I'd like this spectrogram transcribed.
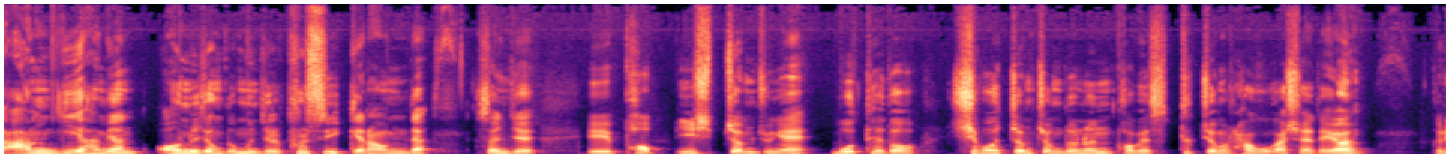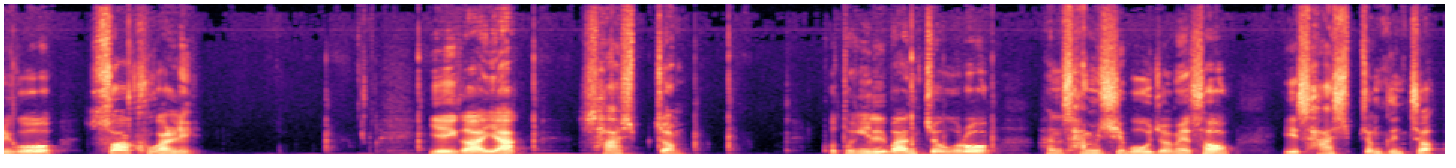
암기하면 어느 정도 문제를 풀 수 있게 나옵니다. 그래서 이제 법 20점 중에 못해도 15점 정도는 법에서 득점을 하고 가셔야 돼요. 그리고 수학 후 관리. 얘가 약 40점. 보통 일반적으로 한 35점에서 이 40점 근처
